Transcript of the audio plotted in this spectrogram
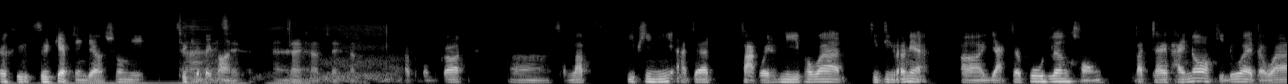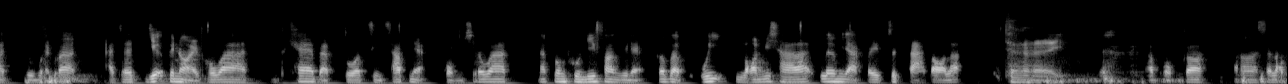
ก็คือซื้อเก็บอย่างเดียวช่วงนี้ซื้อเก็บไปก่อนใช่ครับใช่ครับครับผมก็สำหรับ EP นี้อาจจะฝากไว้เท่านี้เพราะว่าจริง ๆ แล้วเนี่ยอยากจะพูดเรื่องของปัจจัยภายนอกอีกด้วย แต่ว่าดูเหมือนว่าอาจจะเยอะไปหน่อย เพราะว่าแค่แบบตัวสินทรัพย์เนี่ย ผมเชื่อว่านักลงทุนที่ฟังอยู่เนี่ย ก็แบบอุ้ยร้อนวิชาละเริ่มอยากไปศึกษาต่อละใช่ครับผมก็สำหรับ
